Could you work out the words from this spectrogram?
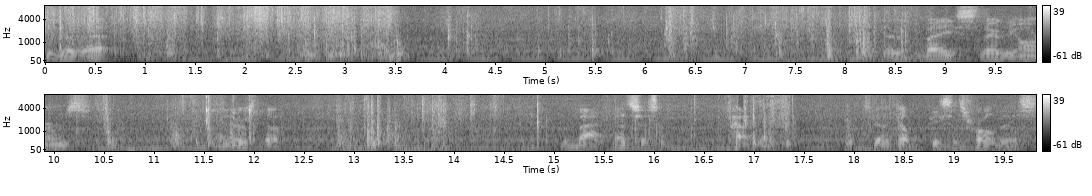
Get rid of that. There's the base, there are the arms, and there's the the back. That's just packing. Got a couple pieces for all this.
